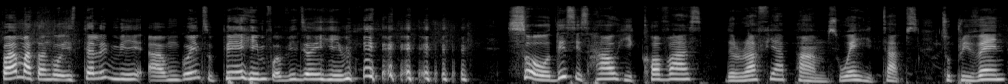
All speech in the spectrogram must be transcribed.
Palm Matango is telling me I'm going to pay him for videoing him. so this is how he covers the raffia palms where he taps to prevent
